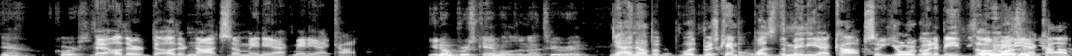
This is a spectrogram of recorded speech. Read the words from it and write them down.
Yeah, of course. the other, the other not so maniac maniac cop? You know Bruce Campbell was in that too, right? Yeah, I know, but what Bruce Campbell was the maniac cop, so you're going to be the No, he wasn't. maniac cop.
